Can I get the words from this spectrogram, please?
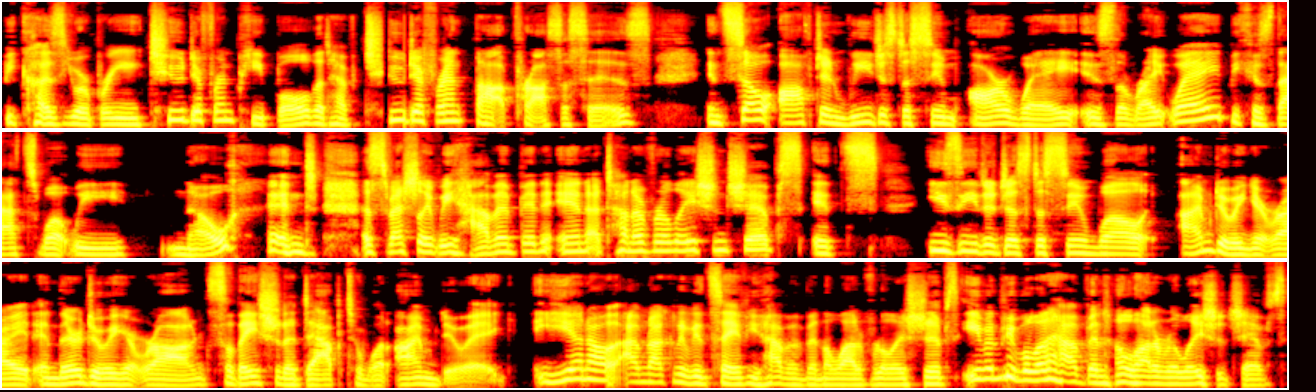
because you are bringing two different people that have two different thought processes. And so often we just assume our way is the right way because that's what we know. And especially if we haven't been in a ton of relationships, it's easy to just assume, well, I'm doing it right and they're doing it wrong. So they should adapt to what I'm doing. You know, I'm not going to even say if you haven't been in a lot of relationships, even people that have been in a lot of relationships,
